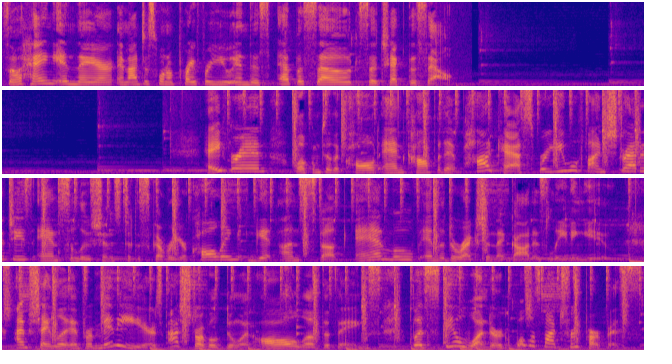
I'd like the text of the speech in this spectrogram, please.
So hang in there. And I just want to pray for you in this episode. So check this out. Hey, friend, welcome to the Called and Confident podcast, where you will find strategies and solutions to discover your calling, get unstuck, and move in the direction that God is leading you. I'm Shayla, and for many years, I struggled doing all of the things, but still wondered what was my true purpose.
